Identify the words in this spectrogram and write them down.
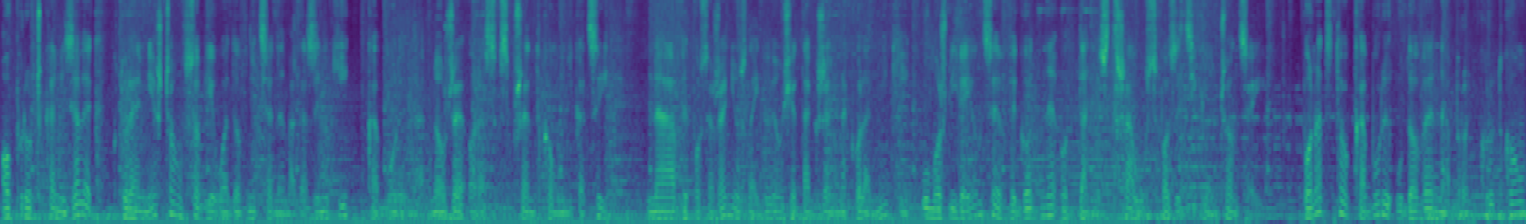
Oprócz kamizelek, które mieszczą w sobie ładownice na magazynki, kabury na noże oraz sprzęt komunikacyjny, na wyposażeniu znajdują się także nakolanniki umożliwiające wygodne oddanie strzału z pozycji klęczącej. Ponadto kabury udowe na broń krótką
